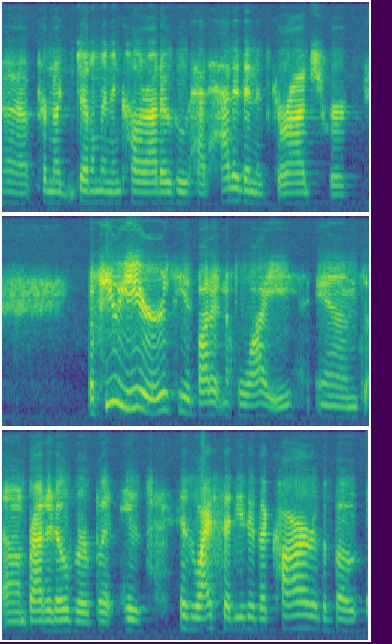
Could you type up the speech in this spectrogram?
uh, from a gentleman in Colorado who had had it in his garage for a few years. He had bought it in Hawaii and um, brought it over, but his his wife said either the car or the boat.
